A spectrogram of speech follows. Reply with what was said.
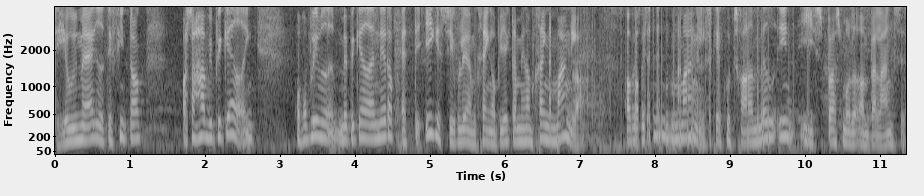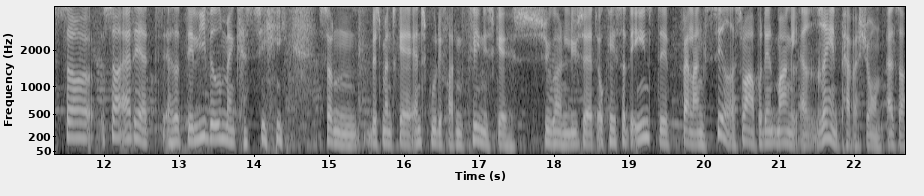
Det er udmærket, det er fint nok. Og så har vi begæret, ikke? Og problemet med begæret er netop, at det ikke cirkulerer omkring objekter, men omkring mangler. Og hvis den mangel skal kunne træde med ind i spørgsmålet om balance, så, så er det, at altså, det er lige ved, man kan sige, sådan, hvis man skal anskue det fra den kliniske psykoanalyse, at okay, så det eneste balancerede svar på den mangel er ren perversion. Altså,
